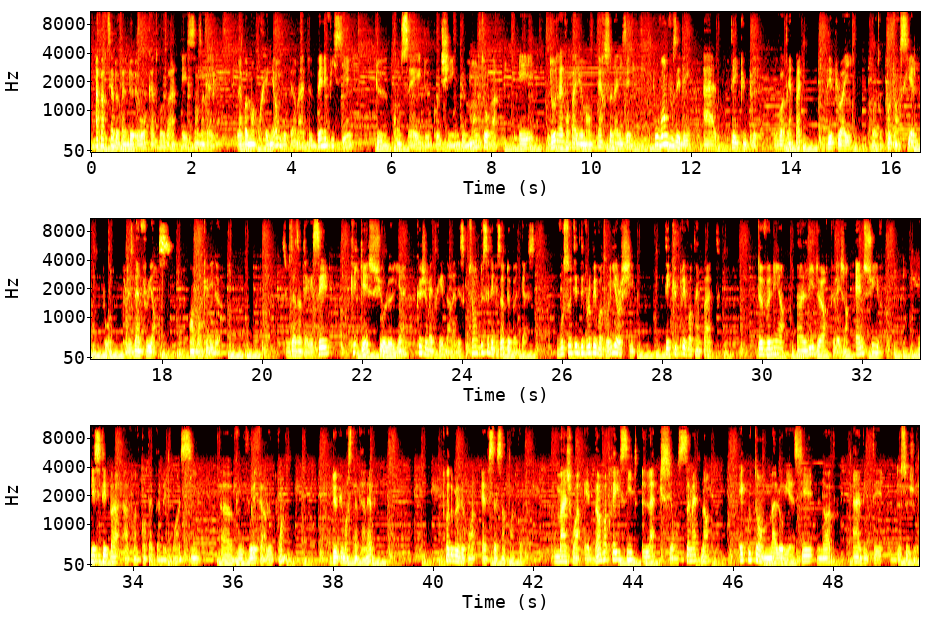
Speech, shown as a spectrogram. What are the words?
à partir de 22,80€ et sans engagement. L'abonnement premium vous permet de bénéficier de conseils, de coaching, de mentorat et d'autres accompagnements personnalisés pouvant vous aider à décupler votre impact, déployer votre potentiel pour plus d'influence en tant que leader. Si vous êtes intéressé, cliquez sur le lien que je mettrai dans la description de cet épisode de podcast. Vous souhaitez développer votre leadership, décupler votre impact, devenir un leader que les gens aiment suivre, n'hésitez pas à prendre contact avec moi si euh, vous voulez faire le point depuis mon site internet www.fc100.com. Ma joie est dans votre réussite, l'action c'est maintenant. Écoutons Mallory Assier, notre invité de ce jour.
